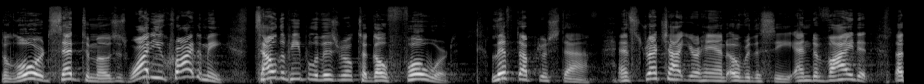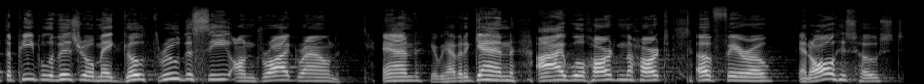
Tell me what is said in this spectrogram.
The Lord said to Moses, Why do you cry to me? Tell the people of Israel to go forward. Lift up your staff and stretch out your hand over the sea and divide it, that the people of Israel may go through the sea on dry ground. And here we have it again I will harden the heart of Pharaoh and all his host,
